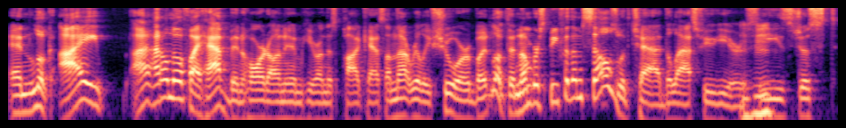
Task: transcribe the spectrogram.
and look, I I don't know if I have been hard on him here on this podcast. I'm not really sure, but look, the numbers speak for themselves with Chad the last few years. Mm-hmm. He's just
